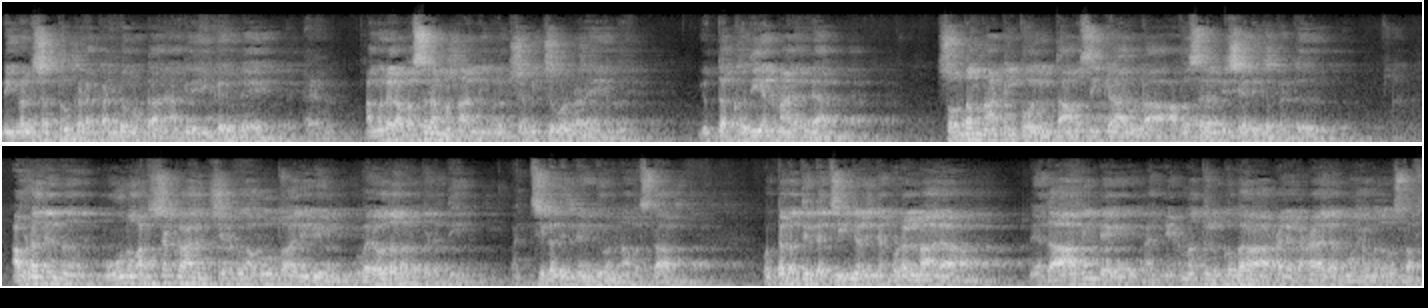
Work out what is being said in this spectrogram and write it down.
നിങ്ങൾ ശത്രുക്കളെ കണ്ടുമുട്ടാൻ ആഗ്രഹിക്കരുതേ. അങ്ങനെ ഒരു അവസരം വന്നാൽ നിങ്ങൾ ക്ഷമിച്ചു കൊള്ളണേ എന്ന്. യുദ്ധഖുതിയന്മാരല്ല സ്വന്തം നാട്ടിൽ പോലും താമസിക്കാനുള്ള അവസരം നിഷേധിക്കപ്പെട്ട് അവിടെ നിന്ന് മൂന്ന് വർഷക്കാലം ഷെയ്ഖ് അബൂ താലിബിയും ഉപരോധം ഏർപ്പെടുത്തി അച്ചില തിന്നേണ്ടി വന്ന അവസ്ഥ. ഒട്ടകത്തിന്റെ ചീഞ്ഞളിഞ്ഞ കുടൽമാല നേതാവിന്റെ മുഹമ്മദ് മുസ്തഫ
